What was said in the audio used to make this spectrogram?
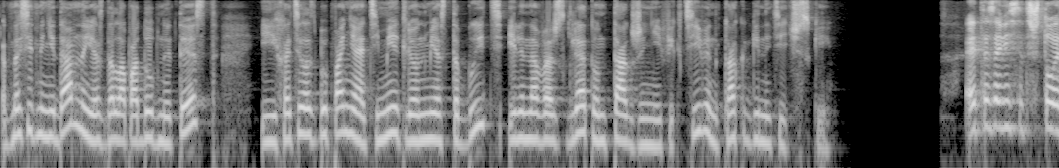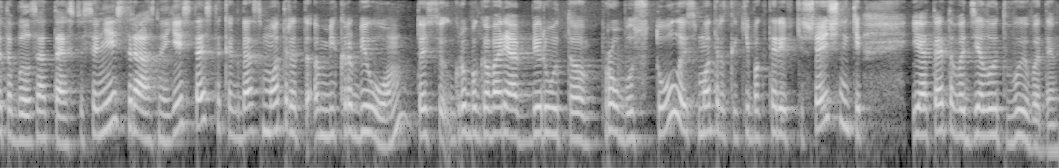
Относительно недавно я сдала подобный тест, и хотелось бы понять, имеет ли он место быть, или, на ваш взгляд, он также неэффективен, как и генетический? Это зависит, что это был за тест. То есть они есть разные. Есть тесты, когда смотрят э, микробиом, то есть, грубо говоря, берут э, пробу стула и смотрят, какие бактерии в кишечнике, и от этого делают выводы.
